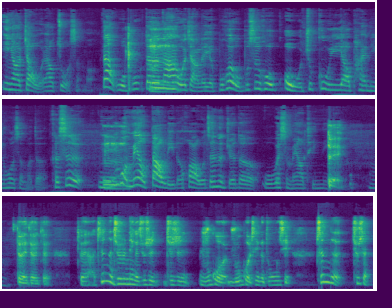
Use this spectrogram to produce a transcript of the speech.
硬要叫我要做什么。但我不，当然刚刚我讲了也不会，我不是或哦，我就故意要拍你或什么的。可是你如果没有道理的话，嗯，我真的觉得我为什么要听你？对，嗯，对对对对啊，真的就是那个，就是就是，如果如果这个东西真的就是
